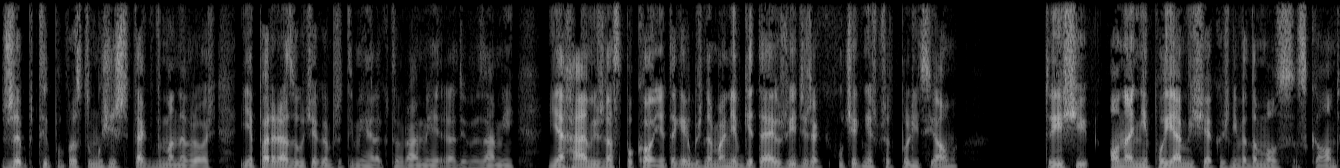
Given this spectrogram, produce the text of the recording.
że ty po prostu musisz tak wymanewrować. Ja parę razy uciekłem przed tymi helikopterami, radiowozami, jechałem już na spokojnie. Tak jakbyś normalnie w GTA już jedziesz, jak uciekniesz przed policją, to jeśli ona nie pojawi się jakoś nie wiadomo skąd,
